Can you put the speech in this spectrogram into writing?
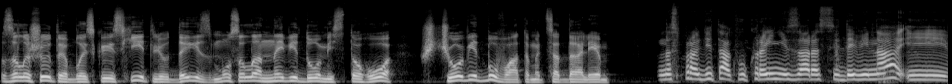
Залишити близький схід людей змусила невідомість того, що відбуватиметься далі. Насправді так, в Україні зараз іде війна, і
